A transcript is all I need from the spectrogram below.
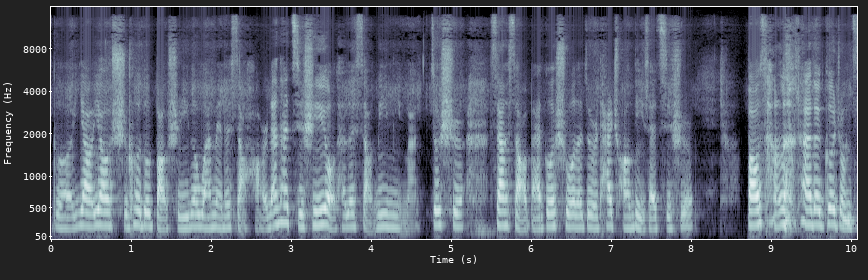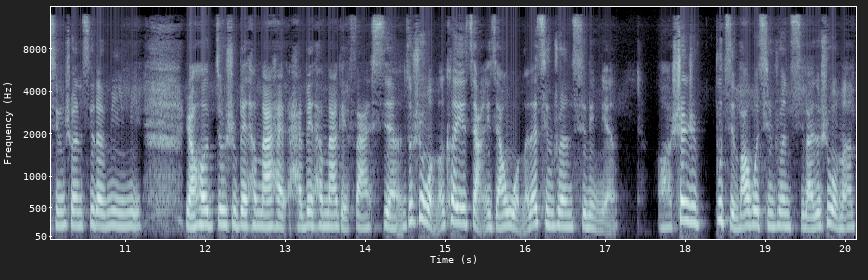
个要要时刻都保持一个完美的小孩，但他其实也有他的小秘密嘛，就是像小白哥说的，就是他床底下其实。包藏了他的各种青春期的秘密，然后就是被他妈还还被他妈给发现。就是我们可以讲一讲我们的青春期里面，啊，甚至不仅包括青春期吧，就是我们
